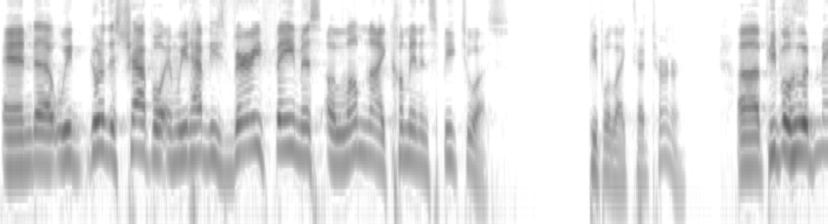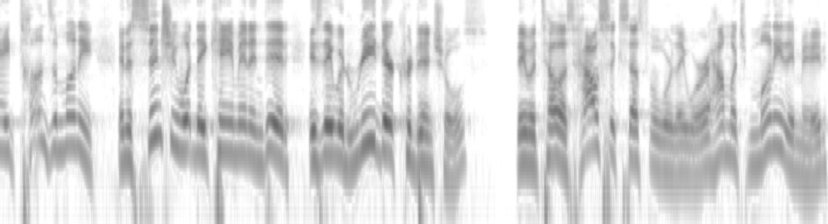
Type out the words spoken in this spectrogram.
And uh, we'd go to this chapel and we'd have these very famous alumni come in and speak to us. People like Ted Turner. Uh, people who had made tons of money. And essentially, what they came in and did is they would read their credentials. They would tell us how successful they were, how much money they made,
